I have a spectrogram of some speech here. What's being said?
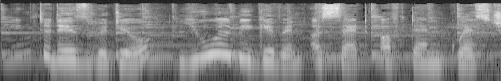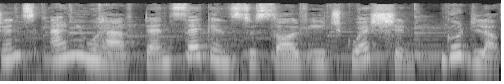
In today's video, you will be given a set of 10 questions and you have 10 seconds to solve each question. Good luck!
